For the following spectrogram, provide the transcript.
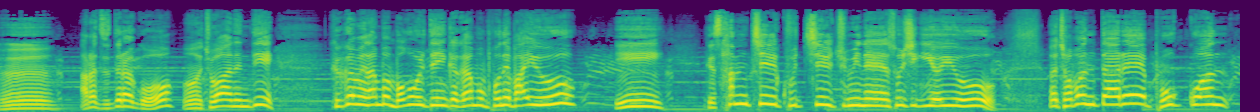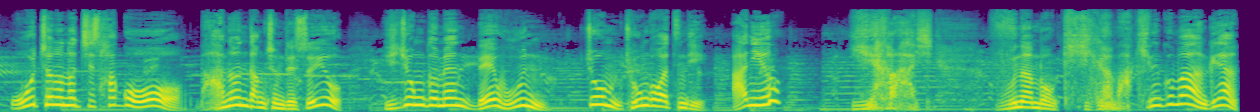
어, 알아두더라고. 어, 좋아하는디, 그거면 한번 먹어볼 테니까 그 한번 보내봐요. 이, 그 3797 주민의 소식이여유. 어, 저번 달에 복권 5천원어치 사고 만 원 당첨됐어요. 이 정도면 내 운 좀 좋은 것 같은데, 아니요? 이야, 운 한번 기가 막히는구만. 그냥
